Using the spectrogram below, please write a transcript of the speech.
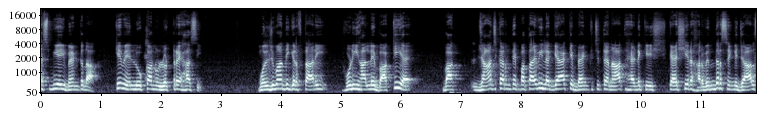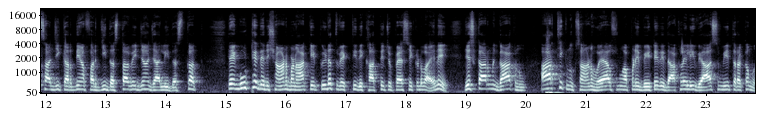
SBI ਬੈਂਕ ਦਾ ਕਿਵੇਂ ਲੋਕਾਂ ਨੂੰ ਲੁੱਟ ਰਿਹਾ ਸੀ। ਮੁਲਜ਼ਮਾਂ ਦੀ ਗ੍ਰਿਫਤਾਰੀ ਹੋਣੀ ਹਾਲੇ ਬਾਕੀ ਹੈ। ਬਾ ਜਾਂਚ ਕਰਨ ਤੇ ਪਤਾ ਇਹ ਵੀ ਲੱਗਿਆ ਕਿ ਬੈਂਕ 'ਚ ਤੈਨਾਤ head cash- cashier Harvinder Singh ਜਾਲਸਾਜੀ ਕਰਦਿਆਂ ਫਰਜ਼ੀ ਦਸਤਾਵੇਜ਼ਾਂ, ਜਾਲੀ ਦਸਤਖਤ ਤੇ ਅੰਗੂਠੇ ਦੇ ਨਿਸ਼ਾਨ ਬਣਾ ਕੇ ਪੀੜਤ ਵਿਅਕਤੀ ਦੇ ਖਾਤੇ 'ਚੋਂ ਪੈਸੇ ਕਢਵਾਏ ਨੇ, ਜਿਸ ਕਾਰਨ ਗਾਹਕ ਨੂੰ ਆਰਥਿਕ ਨੁਕਸਾਨ ਹੋਇਆ। ਉਸ ਨੂੰ ਆਪਣੇ ਬੇਟੇ ਦੇ ਦਾਖਲੇ ਲਈ ਵਿਆਜ ਸਮੇਤ ਰਕਮ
